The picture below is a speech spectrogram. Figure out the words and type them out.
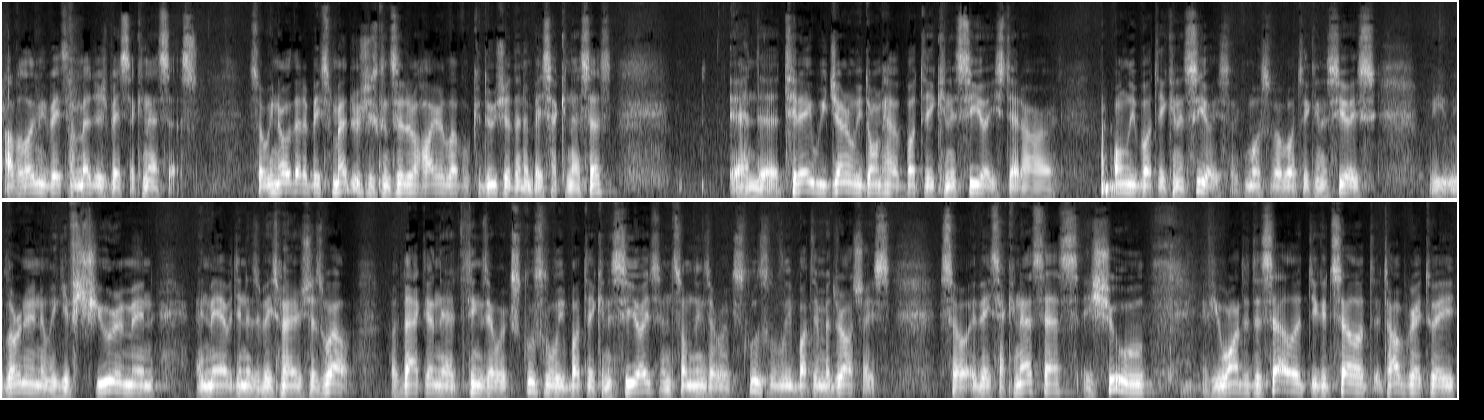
Avaloimi Beis HaMedrash, Beis HaKnesses. So we know that a Beis Medrash is considered a higher level Kedusha than a Beis HaKnesses. And uh, today we generally don't have Batei Knesiyos that are only Batei Knesiyos. Like most of our Batei Knesiyos, we, we learn in and we give Shurim in, and may have it in as a base marriage as well. But back then, they had things that were exclusively Batei Knesiyos and some things that were exclusively Bate Medrashos. So a base Knesses, a shul, if you wanted to sell it, you could sell it to upgrade to a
